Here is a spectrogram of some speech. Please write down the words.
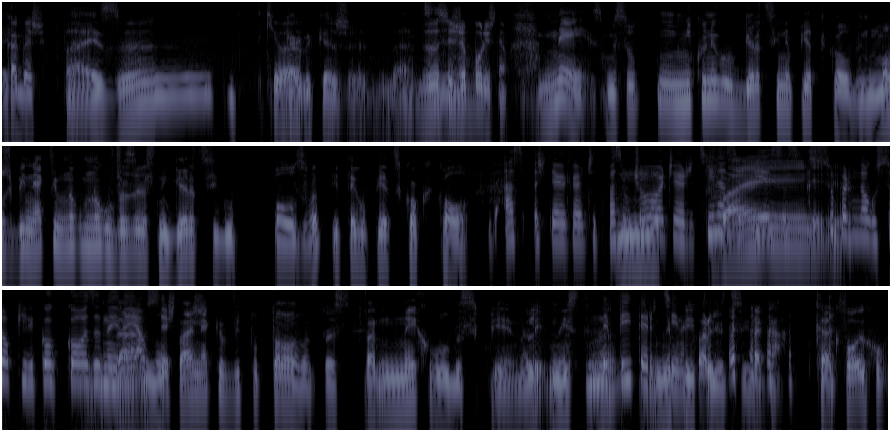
Е, как беше? Това е за... Такива... Как да кажа? Да. За да се жабуриш с него. Не, в смисъл, никой не го гърци не пият такова вино. Може би някакви много-много възрастни гърци го ползват и те го пият с Кока-Кола. Аз ще кажа, че това съм чувала, че рецина се пие е... с супер много сок или Кока-Кола, за да не да, я усещаш. това е някакъв вид отрова. Тоест, това не е хубаво да се пие, нали? Наистина. Не пийте рецина, не пийте рецина. така. Какво е хубаво?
